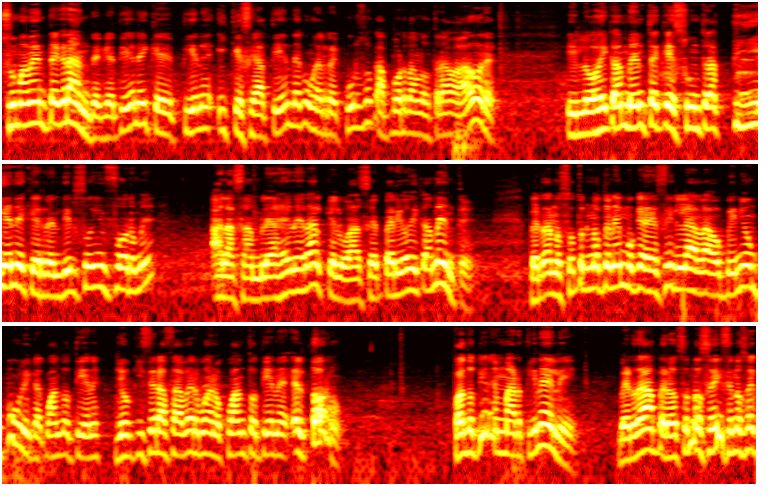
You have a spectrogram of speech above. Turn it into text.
sumamente grande que tiene y que tiene y que se atiende con el recurso que aportan los trabajadores. Y lógicamente que Suntra tiene que rendir su informe a la Asamblea General, que lo hace periódicamente. ¿Verdad? Nosotros no tenemos que decirle a la opinión pública cuánto tiene. Yo quisiera saber, bueno, cuánto tiene el toro, cuánto tiene Martinelli, ¿verdad? Pero eso no se dice, no se...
